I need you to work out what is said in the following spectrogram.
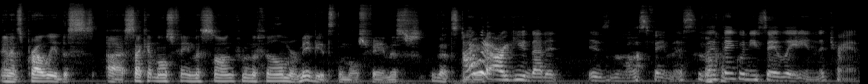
and it's probably the uh, second most famous song from the film, or maybe it's the most famous. That's I would argue that it is the most famous because okay. I think when you say "Lady and the Tramp,"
